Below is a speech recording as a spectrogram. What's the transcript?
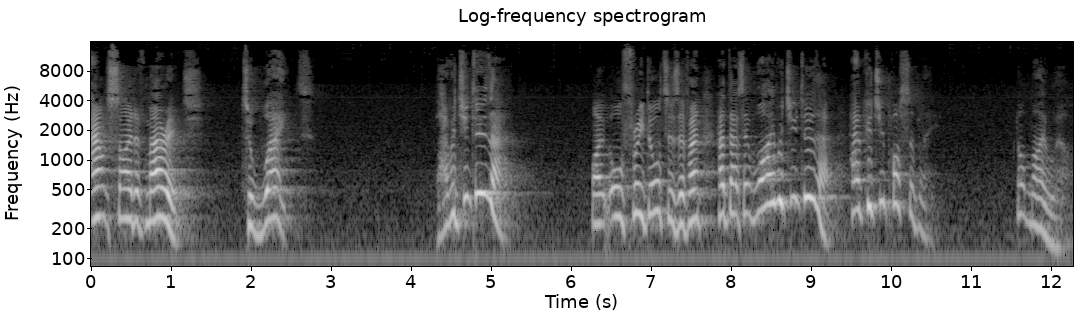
outside of marriage, to wait. Why would you do that? My, all three daughters have had, had that said. Why would you do that? How could you possibly? Not my will,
